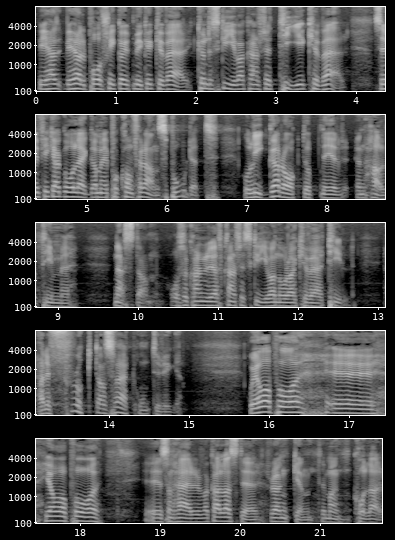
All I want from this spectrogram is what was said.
vi, höll på att skicka ut mycket kuvert, Jag kunde skriva kanske tio kuvert. Sen fick jag gå och lägga mig på konferensbordet och ligga rakt upp ner en halvtimme nästan. Och så kunde jag kanske skriva några kuvert till. Jag hade fruktansvärt ont i ryggen. Och jag var på, eh, jag var på eh, sån här, vad kallas det, röntgen, där man kollar.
